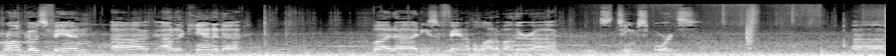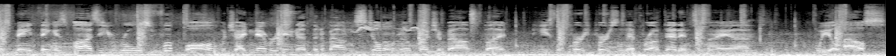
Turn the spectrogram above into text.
Broncos fan uh, out of Canada, but uh, and he's a fan of a lot of other uh, team sports. Uh, his main thing is Aussie rules football, which I never knew nothing about and still don't know much about. But he's the first person that brought that into my uh, wheelhouse.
